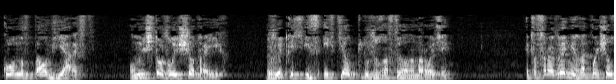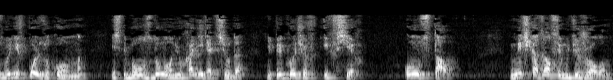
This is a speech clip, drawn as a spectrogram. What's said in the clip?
Конн впал в ярость. Он уничтожил еще троих. Жидкость из их тел тут же застыла на морозе. Это сражение закончилось бы не в пользу Конана, если бы он вздумал не уходить отсюда, не прикончив их всех. Он устал. Меч казался ему тяжелым.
